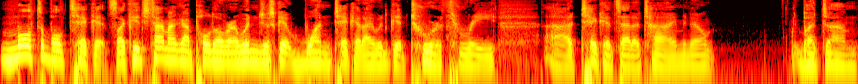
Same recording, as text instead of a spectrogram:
multiple tickets. Like each time I got pulled over, I wouldn't just get one ticket, I would get two or three uh, tickets at a time, you know. But um,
